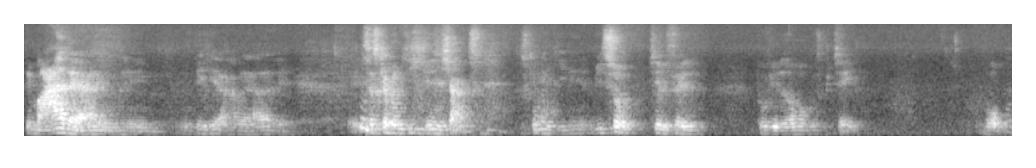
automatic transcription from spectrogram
det er meget værre, end, end, end det her har været. Øh, så skal man give det en chance. Så skal man give det. Vi så tilfælde på Hvidovre Hospital, hvor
